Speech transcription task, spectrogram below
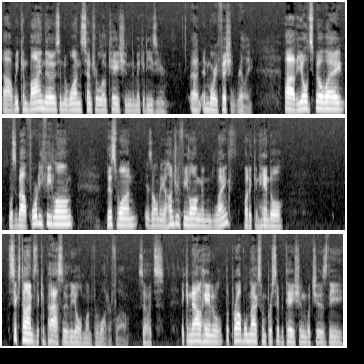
Uh, we combined those into one central location to make it easier uh, and more efficient, really. Uh, the old spillway was about 40 feet long this one is only 100 feet long in length, but it can handle six times the capacity of the old one for water flow. So it's it can now handle the probable maximum precipitation, which is the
